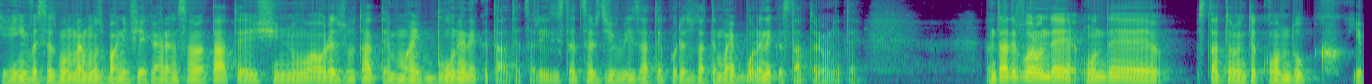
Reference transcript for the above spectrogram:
Că ei investesc mult mai mulți bani în fiecare în sănătate și nu au rezultate mai bune decât alte țări. Există țări civilizate cu rezultate mai bune decât Statele Unite. Într-adevăr, unde, unde Statele Unite conduc e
